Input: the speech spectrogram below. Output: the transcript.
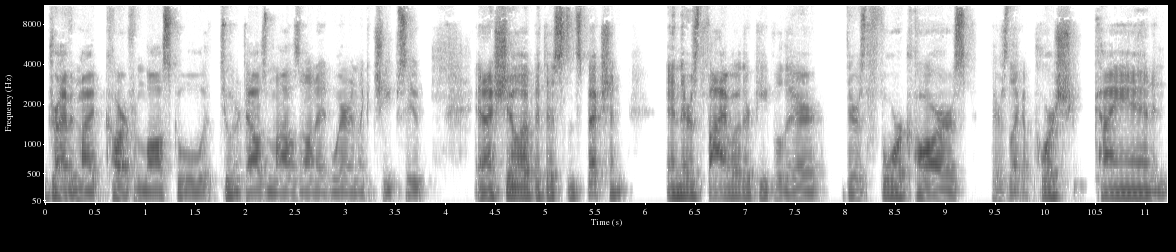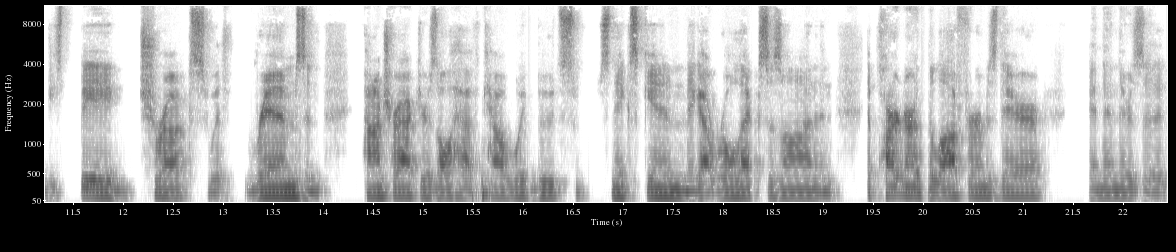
driving my car from law school with 200,000 miles on it, wearing like a cheap suit. And I show up at this inspection and there's five other people there. There's four cars. There's like a Porsche Cayenne and these big trucks with rims and contractors all have cowboy boots, snakeskin. They got Rolexes on and the partner of the law firm is there and then there's a,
